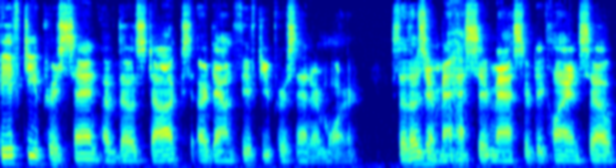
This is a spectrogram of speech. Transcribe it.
50% of those stocks are down 50% or more. So those are massive, massive declines. So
